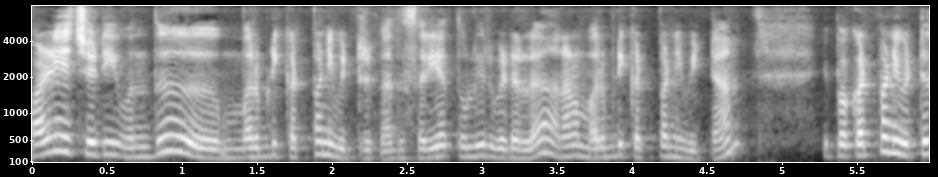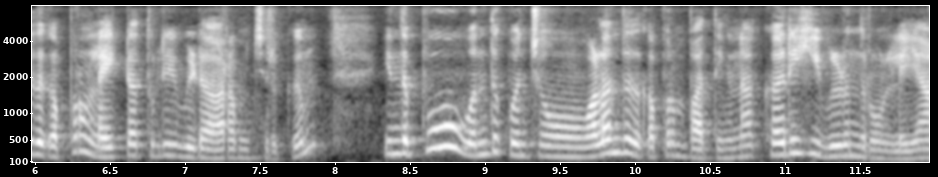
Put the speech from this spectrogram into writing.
பழைய செடி வந்து மறுபடியும் கட் பண்ணி விட்டுருக்கேன் அது சரியாக துளிர் விடலை. அதனால் மறுபடியும் கட் பண்ணி விட்டேன். இப்போ கட் பண்ணி விட்டதுக்கப்புறம் லைட்டாக துளிர் விட ஆரம்பிச்சிருக்கு. இந்த பூ வந்து கொஞ்சம் வளர்ந்ததுக்கப்புறம் பார்த்திங்கன்னா கருகி விழுந்துடும் இல்லையா?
